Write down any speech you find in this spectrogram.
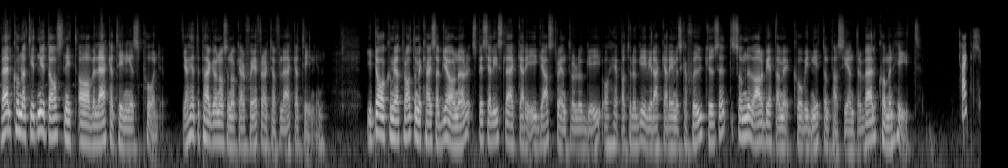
Välkomna till ett nytt avsnitt av Läkartidningens podd. Jag heter Per Gunnarsson och är chefredaktör för Läkartidningen. Idag kommer jag att prata med Kajsa Björner, specialistläkare i gastroenterologi och hepatologi vid Akademiska sjukhuset som nu arbetar med covid-19 patienter. Välkommen hit! Tack!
